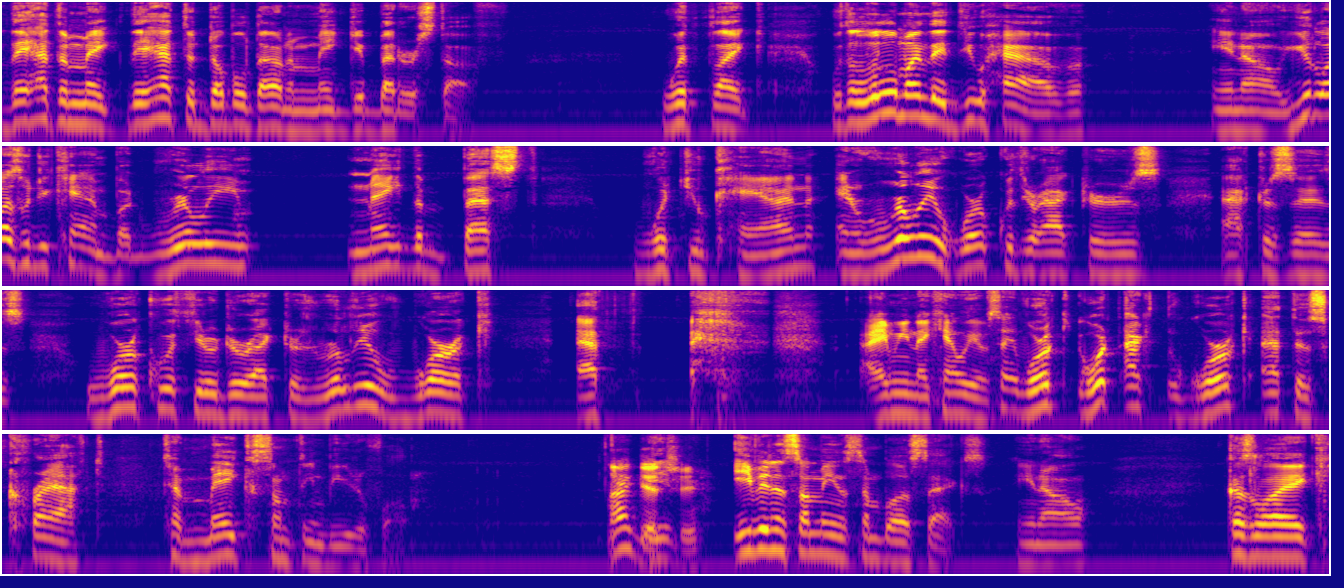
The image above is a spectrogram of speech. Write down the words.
they had to make they had to double down and make get better stuff. With like with the little money they do have, you know, utilize what you can, but really make the best what you can and really work with your actors, actresses, work with your directors, really work at I mean, I can't believe I'm saying work work act, work at this craft to make something beautiful I get e- you. even in something as simple as sex, you know, because like,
